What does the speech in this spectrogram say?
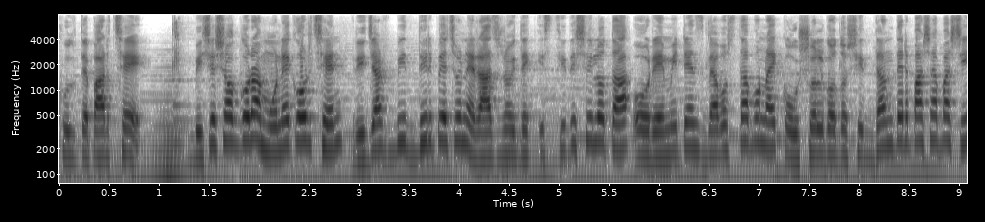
খুলতে পারছে। বিশেষজ্ঞরা মনে করছেন, রিজার্ভ বৃদ্ধির পেছনে রাজনৈতিক স্থিতিশীলতা ও রেমিটেন্স ব্যবস্থাপনায় কৌশলগত সিদ্ধান্তের পাশাপাশি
